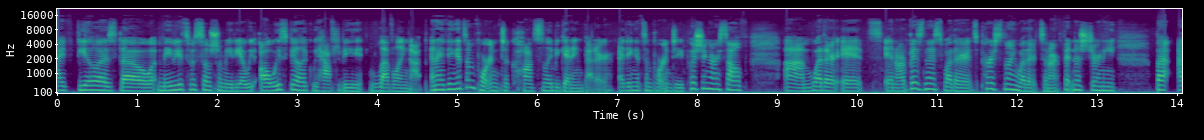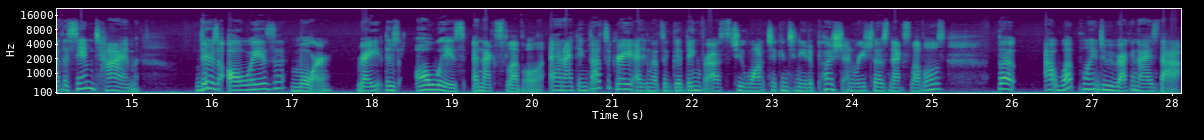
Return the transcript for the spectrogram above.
I feel as though maybe it's with social media, we always feel like we have to be leveling up. And I think it's important to constantly be getting better. I think it's important to be pushing ourselves, um, whether it's in our business, whether it's personally, whether it's in our fitness journey. But at the same time, there's always more, right? There's always a next level. And I think that's great. I think that's a good thing for us to want to continue to push and reach those next levels. But at what point do we recognize that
